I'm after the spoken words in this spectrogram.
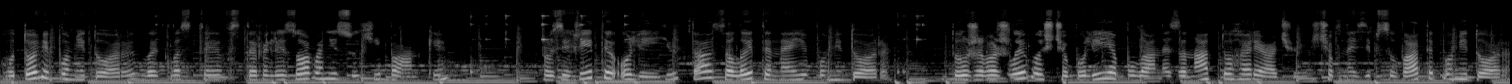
Готові помідори викласти в стерилізовані сухі банки, розігріти олію та залити нею помідори. Дуже важливо, щоб олія була не занадто гарячою, щоб не зіпсувати помідори.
